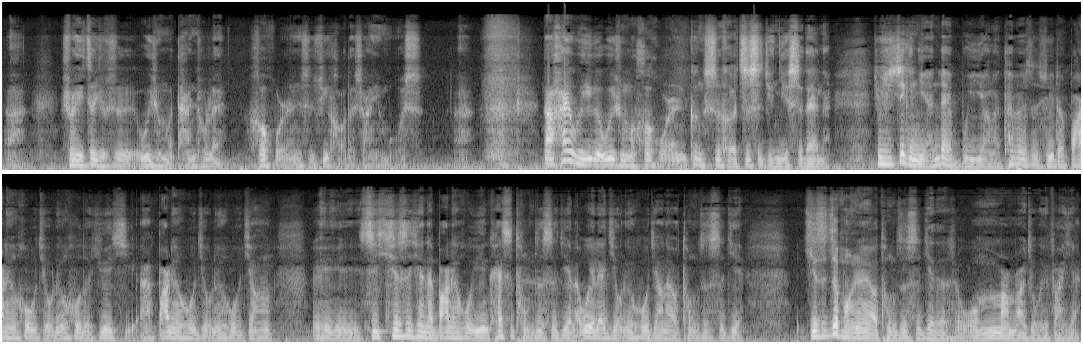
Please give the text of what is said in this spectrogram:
啊，所以这就是为什么谈出来合伙人是最好的商业模式啊。那还有一个，为什么合伙人更适合知识经济时代呢？就是这个年代不一样了，特别是随着八零后、九零后的崛起啊，八零后、九零后将，呃，其其实现在八零后已经开始统治世界了，未来九零后将来要统治世界。其实这帮人要统治世界的时候，我们慢慢就会发现，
